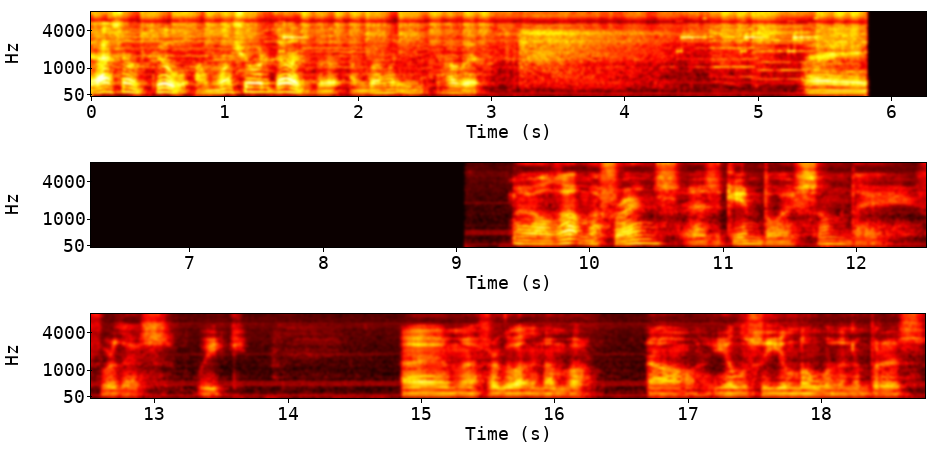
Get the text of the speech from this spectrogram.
that sounds cool. I'm not sure what it does, but I'm going to let you have it. Hey. Well, that, my friends, is Game Boy Sunday for this week. Um, I forgot the number. Oh, you'll see, you'll know what the number is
